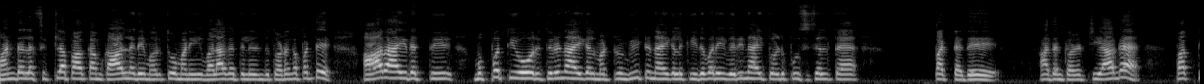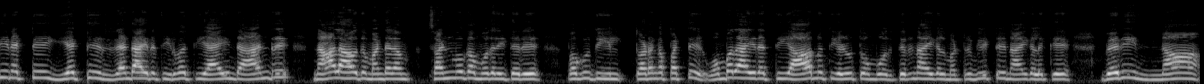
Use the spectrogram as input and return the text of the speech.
மண்டல சிட்லப்பாக்கம் கால்நடை மருத்துவமனை வளாகத்திலிருந்து தொடங்கப்பட்டு ஆறாயிரத்து முப்பத்தி ஓரு திருநாய்கள் மற்றும் வீட்டு நாய்களுக்கு இதுவரை வெறிநாய் தடுப்பூசி பட்டது. அதன் தொடர்ச்சியாக பத்தினெட்டு எட்டு ரெண்டாயிரத்தி இருபத்தி ஐந்து அன்று நாலாவது மண்டலம் சண்முக முதலி தெரு பகுதியில் தொடங்கப்பட்டு ஒன்பதாயிரத்தி அறுநூத்தி எழுபத்தி ஒன்பது திருநாய்கள் மற்றும் வீட்டு நாய்களுக்கு வெறி நா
